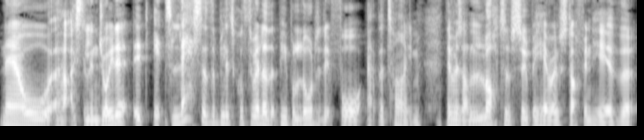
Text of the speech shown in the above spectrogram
Now, uh, I still enjoyed it. it. It's less of the political thriller that people lauded it for at the time. There is a lot of superhero stuff in here that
